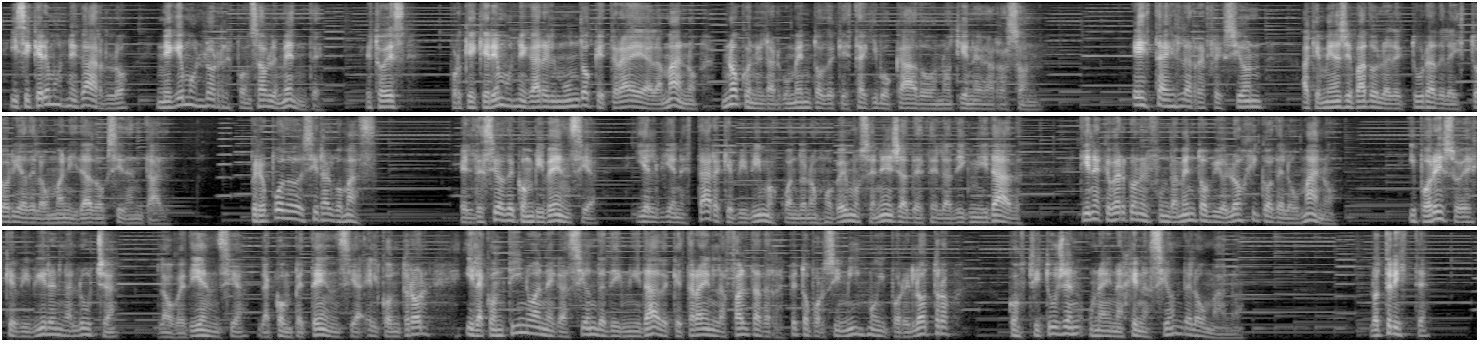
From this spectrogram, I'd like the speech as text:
Y si queremos negarlo, neguémoslo responsablemente. Esto es, porque queremos negar el mundo que trae a la mano, no con el argumento de que está equivocado o no tiene la razón. Esta es la reflexión a que me ha llevado la lectura de la historia de la humanidad occidental. Pero puedo decir algo más. El deseo de convivencia y el bienestar que vivimos cuando nos movemos en ella desde la dignidad tiene que ver con el fundamento biológico de lo humano. Y por eso es que vivir en la lucha, la obediencia, la competencia, el control y la continua negación de dignidad que traen la falta de respeto por sí mismo y por el otro constituyen una enajenación de lo humano. Lo triste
